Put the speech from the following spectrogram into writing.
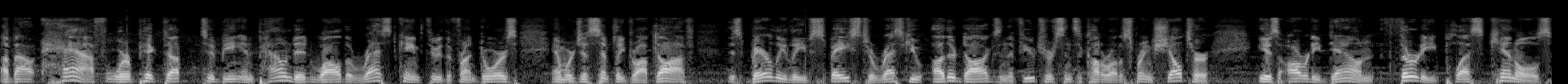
about half were picked up to be impounded, while the rest came through the front doors and were just simply dropped off. This barely leaves space to rescue other dogs in the future since the Colorado Springs shelter is already down 30 plus kennels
